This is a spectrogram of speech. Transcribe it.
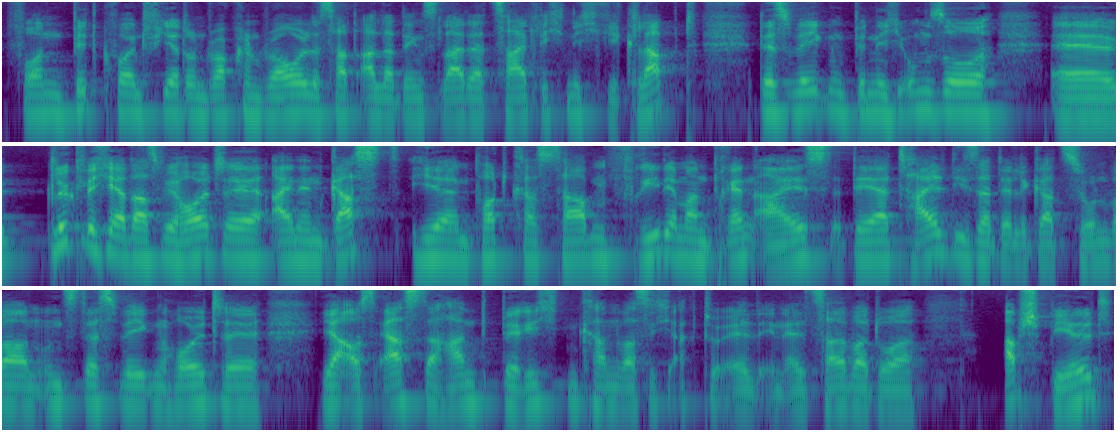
von Bitcoin, Fiat und Rock'n'Roll. Das hat allerdings leider zeitlich nicht geklappt. Deswegen bin ich umso äh, glücklicher, dass wir heute einen Gast hier im Podcast haben, Friedemann Brenneis, der Teil dieser Delegation war und uns deswegen heute ja aus erster Hand berichten kann, was sich aktuell in El Salvador abspielt.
